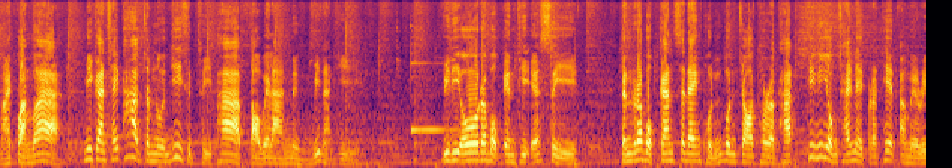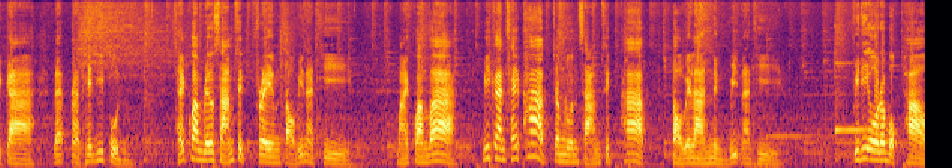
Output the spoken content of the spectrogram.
หมายความว่ามีการใช้ภาพจำนวน 24 ภาพต่อเวลา 1 วินาที วิดีโอระบบ NTSC เป็นระบบการแสดงผลบนจอโทรทัศน์ที่นิยมใช้ในประเทศอเมริกา และประเทศญี่ปุ่น ใช้ความเร็ว 30 เฟรมต่อวินาที หมายความว่ามีการใช้ภาพจำนวน 30 ภาพต่อเวลา 1 วินาที วิดีโอระบบ PAL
